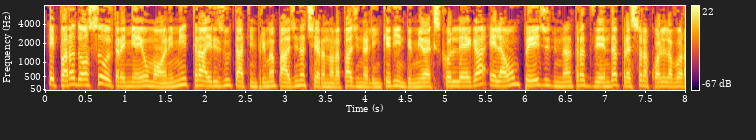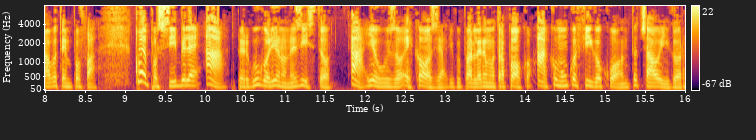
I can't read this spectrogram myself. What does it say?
e paradosso, oltre ai miei omonimi, tra i risultati in prima pagina c'erano la pagina LinkedIn di un mio ex collega e la home page di un'altra azienda presso la quale lavoravo tempo fa. Com'è possibile? Ah, per Google io non esisto. Ah, io uso Ecosia, di cui parleremo tra poco. Ah, comunque figo Quant. Ciao Igor.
